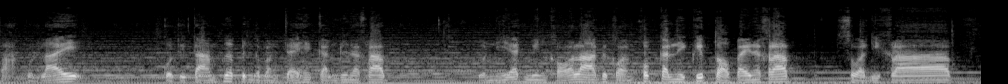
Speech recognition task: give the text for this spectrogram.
ฝากกดไลค์กดติดตามเพื่อเป็นกำลังใจให้กันด้วยนะครับ วันนี้แอดมินขอลาไปก่อนพบกันในคลิปต่อไปนะครับ สวัสดีครับ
